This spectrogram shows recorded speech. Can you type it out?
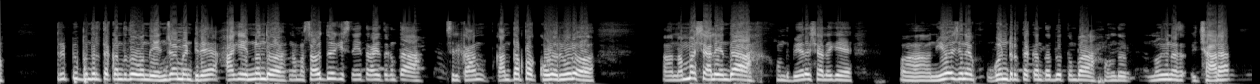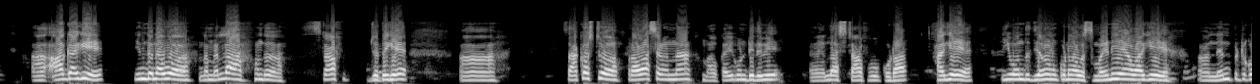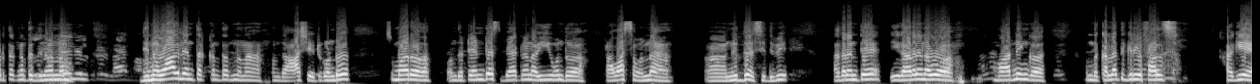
ಟ್ರಿಪ್ ಬಂದಿರತಕ್ಕಂಥದ್ದು ಒಂದು ಎಂಜಾಯ್ಮೆಂಟ್ ಇದೆ. ಹಾಗೆ ಇನ್ನೊಂದು ನಮ್ಮ ಸಹೋದ್ಯೋಗಿ ಸ್ನೇಹಿತರಾಗಿರ್ತಕ್ಕಂಥ ಶ್ರೀ ಕಾಂತ್ ಕಾಂತಪ್ಪ ಕೋಳೂರು ನಮ್ಮ ಶಾಲೆಯಿಂದ ಒಂದು ಬೇರೆ ಶಾಲೆಗೆ ನಿಯೋಜನೆಗೊಂಡಿರ್ತಕ್ಕಂಥದ್ದು ತುಂಬಾ ಒಂದು ನೋವಿನ ವಿಚಾರ. ಹಾಗಾಗಿ ಇಂದು ನಾವು ನಮ್ಮೆಲ್ಲ ಒಂದು ಸ್ಟಾಫ್ ಜೊತೆಗೆ ಸಾಕಷ್ಟು ಪ್ರವಾಸಗಳನ್ನ ನಾವು ಕೈಗೊಂಡಿದ್ವಿ ಎಲ್ಲ ಸ್ಟಾಫು ಕೂಡ. ಹಾಗೆ ಈ ಒಂದು ದಿನವನ್ನು ಕೂಡ ನಾವು ಸ್ಮರಣೀಯವಾಗಿ ನೆನ್ಪಿಟ್ಟುಕೊಡ್ತಕ್ಕಂಥ ದಿನವನ್ನು ದಿನವಾಗಲಿ ಅಂತಕ್ಕಂಥದ್ದನ್ನ ಒಂದು ಆಸೆ ಇಟ್ಕೊಂಡು ಸುಮಾರು ಒಂದು ಟೆನ್ ಡೇಸ್ ಬ್ಯಾಕ್ ನಾವು ಈ ಒಂದು ಪ್ರವಾಸವನ್ನ ನಿರ್ಧರಿಸಿದ್ವಿ ಅದರಂತೆ ಈಗಾಗಲೇ ನಾವು ಮಾರ್ನಿಂಗ್ ಒಂದು ಕಲ್ಲತ್ಗಿರಿ ಫಾಲ್ಸ್, ಹಾಗೆ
